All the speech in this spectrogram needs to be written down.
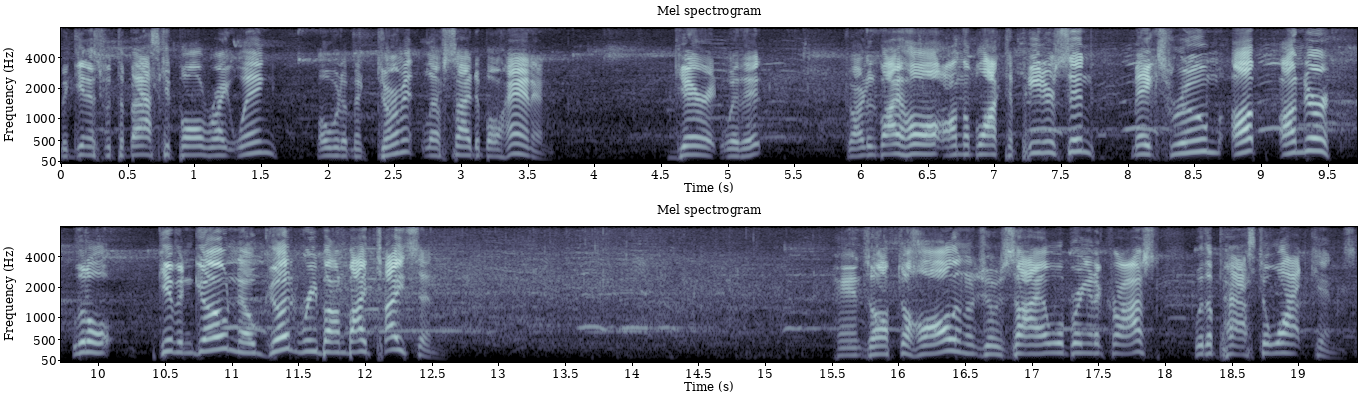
McGinnis with the basketball, right wing. Over to McDermott, left side to Bohannon. Garrett with it. Guarded by Hall on the block to Peterson. Makes room, up, under, little give and go, no good. Rebound by Tyson. Hands off to Hall, and Josiah will bring it across with a pass to Watkins.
